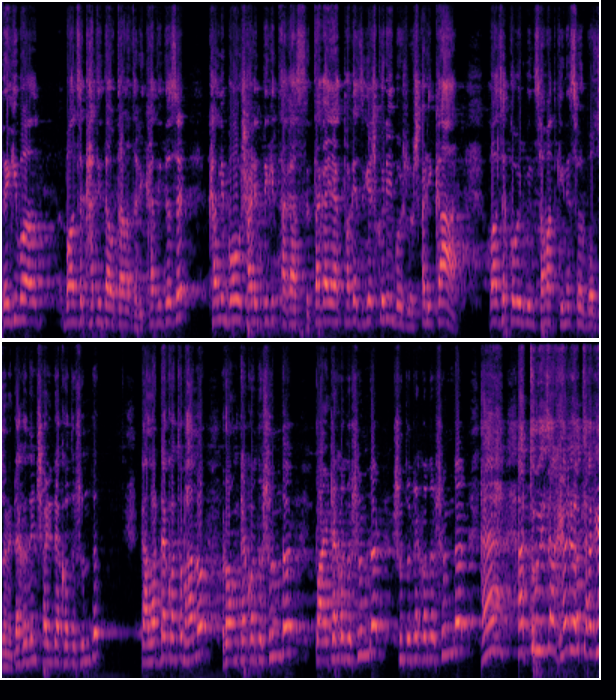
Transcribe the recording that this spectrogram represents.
রেখি বল- বলছে, খাতি দাও তাড়াতাড়ি। খাতি দিয়েছে খালি বউ শাড়ির দিকে তাকাচ্ছে। তাকাই এক ফাঁকে জিজ্ঞেস করেই বসল, শাড়ি কার? বলছে, কবির বিন সামাদ কিনেছে ওর বোঝনে দেখো দিন, শাড়িটা কত সুন্দর। কালারটা কত ভালো? রংটা কত সুন্দর? পায়টা কত সুন্দর? সুতোটা কত সুন্দর? হ্যাঁ? আর তুমি যেখানেও থাকি।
